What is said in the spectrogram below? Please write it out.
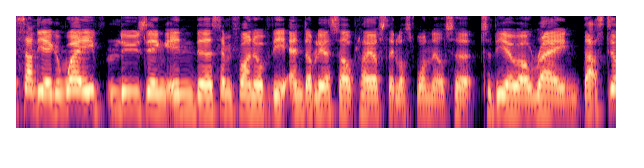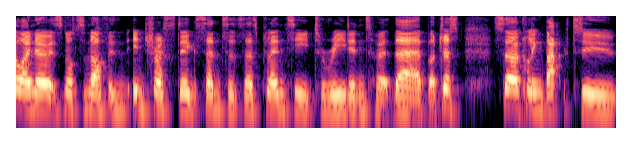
San Diego Wave losing in the semi final of the NWSL playoffs. They lost 1 0 to, to the OL Reign. That still, I know it's not enough. An interesting sentence. There's plenty to read into it there. But just circling back to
